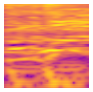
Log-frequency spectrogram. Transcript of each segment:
Three.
